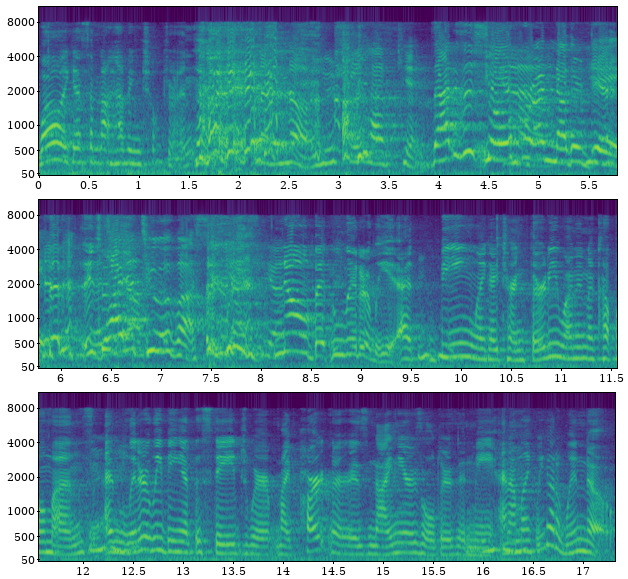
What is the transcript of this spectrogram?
well, I guess I'm not having children. no, you should have kids. That is a show for another day. It's why just- the two of us? No, but literally, at Mm-hmm. being like I turned 31 in a couple months, and literally being at the stage where my partner is nine years older than me, and Mm-hmm. I'm like, we got a window,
